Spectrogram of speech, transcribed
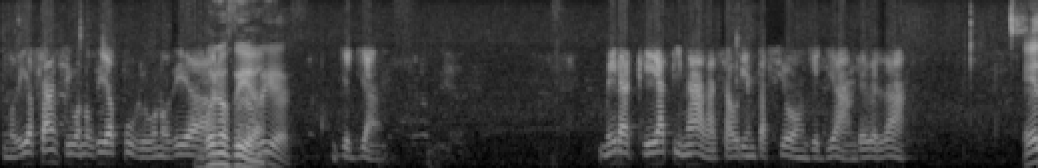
Buenos días, Francis. Buenos días, Público. Buenos días. Buenos días. Yeyan. Mira qué atinada esa orientación, Yeyan, de verdad. Eh,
